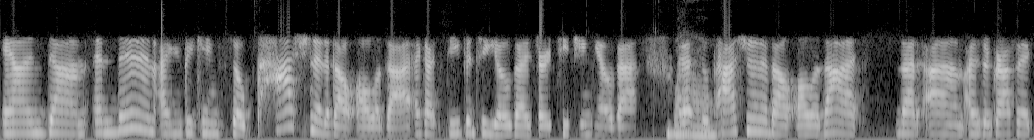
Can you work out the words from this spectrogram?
And um, and then I became so passionate about all of that. I got deep into yoga. I started teaching yoga. Wow. I got so passionate about all of that that um, I was a graphic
